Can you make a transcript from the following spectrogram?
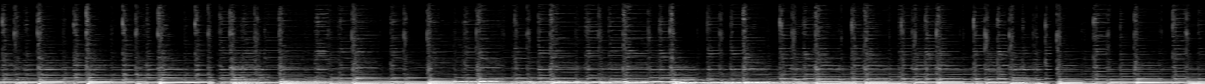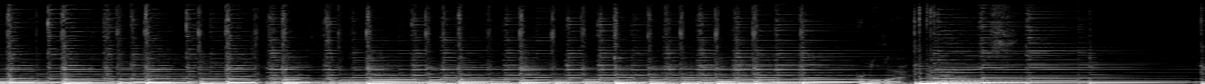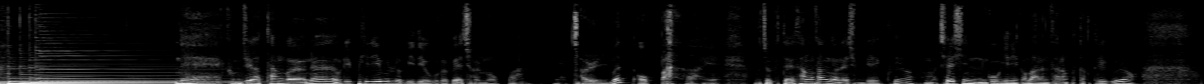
네, 금주의 핫한 가요는 우리 피디블루 미디어 그룹의 젊은 오빠. 예, 젊은 오빠. 예, 무적기타의 상상연애 준비했고요. 정말 최신 곡이니까 많은 사랑 부탁드리고요.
